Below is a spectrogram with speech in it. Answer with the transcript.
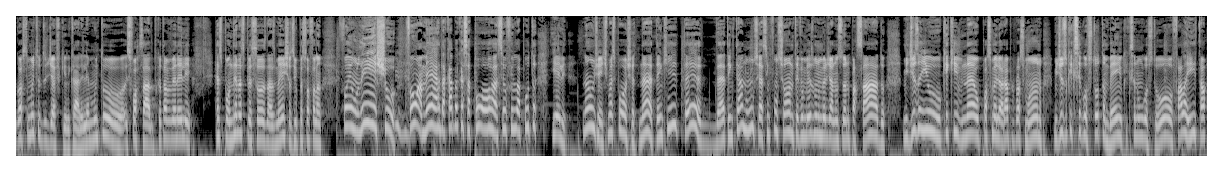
gosto muito do Jeff Keighley, cara, ele é muito esforçado, porque eu tava vendo ele respondendo as pessoas nas mentions e o pessoal falando, foi um lixo, foi uma merda, acaba com essa porra, seu filho da puta. E ele, não, gente, mas poxa, né, tem que ter, né, tem que ter anúncio, é assim que funciona. Teve o mesmo número de anúncios do ano passado. Me diz aí o que que, né, eu posso melhorar pro próximo ano. Me diz o que que você gostou também, o que que você não gostou. Fala aí e tal.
